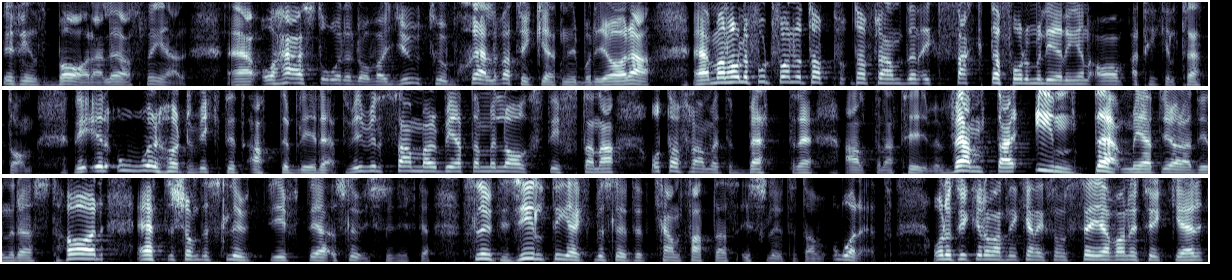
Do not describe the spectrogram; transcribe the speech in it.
det finns bara lösningar. Eh, och här står det då vad Youtube själva tycker att ni borde göra. Eh, man håller fortfarande på att ta fram den exakta formuleringen av artikel 13. Det är oerhört viktigt att det blir rätt. Vi vill samarbeta med lagstiftarna och ta fram ett bättre alternativ. Vänta inte med att göra din röst hörd eftersom det slutgiftiga, slutgiftiga, slutgiltiga beslutet kan fattas i slutet av året. Och då tycker de att ni kan liksom säga vad ni tycker,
